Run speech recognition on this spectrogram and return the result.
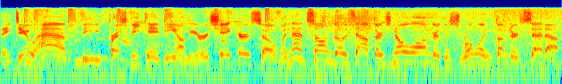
They do have the fresh BKB on the Earthshaker, so when that song goes out, there's no longer this Rolling Thunder setup.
